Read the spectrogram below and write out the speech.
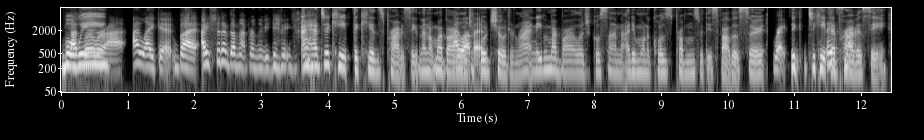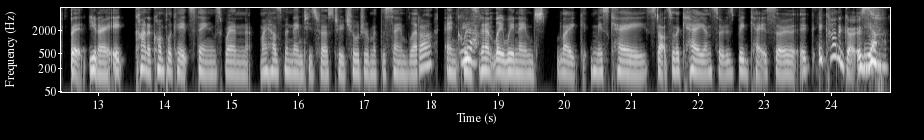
Well, that's we where we're at. I like it, but I should have done that from the beginning. I had to keep the kids' privacy. They're not my biological children, right? And even my biological son, I didn't want to cause problems with his father. So right. to, to keep their It's smart. privacy. But, you know, it kind of complicates things when my husband named his first two children with the same letter. And Yeah. coincidentally, we named like Miss K starts with a K and so does Big K. So it, it kind of goes. Yeah.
